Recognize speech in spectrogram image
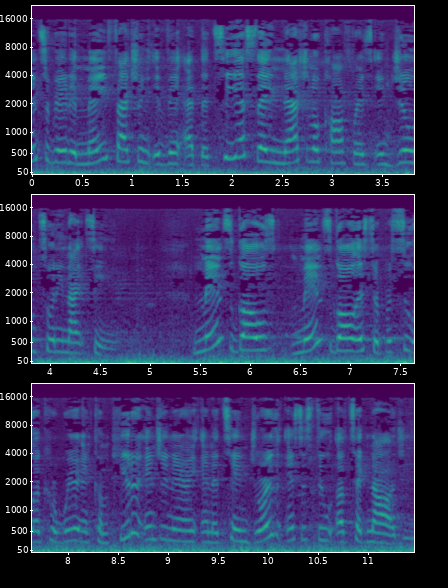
Integrated Manufacturing event at the TSA National Conference in June 2019. Min's, goal is to pursue a career in computer engineering and attend Georgia Institute of Technology.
